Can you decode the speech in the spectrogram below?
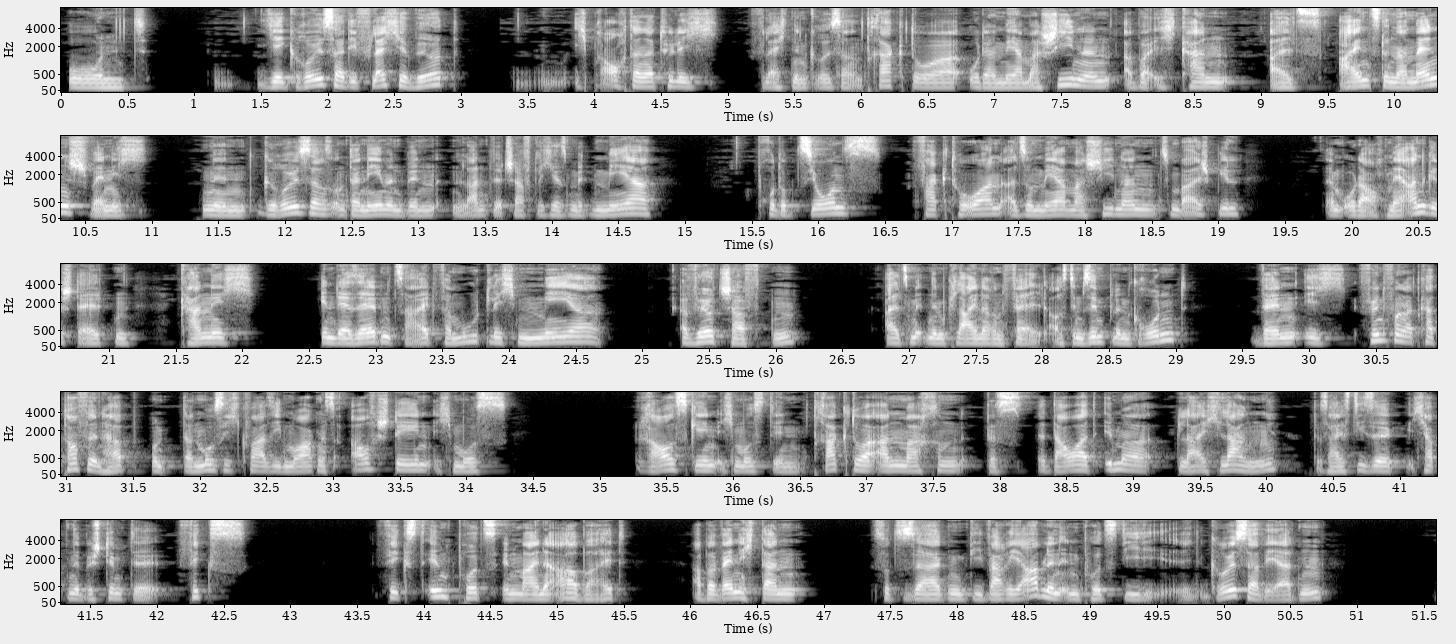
Und je größer die Fläche wird, ich brauche dann natürlich vielleicht einen größeren Traktor oder mehr Maschinen, aber ich kann als einzelner Mensch, wenn ich ein größeres Unternehmen bin, ein landwirtschaftliches mit mehr Produktionsfaktoren, also mehr Maschinen zum Beispiel ähm, oder auch mehr Angestellten, kann ich in derselben Zeit vermutlich mehr erwirtschaften als mit einem kleineren Feld. Aus dem simplen Grund, wenn ich 500 Kartoffeln habe und dann muss ich quasi morgens aufstehen, ich muss rausgehen, ich muss den Traktor anmachen, das dauert immer gleich lang. Das heißt, diese, ich habe eine bestimmte Fix, Fixed Inputs in meine Arbeit, aber wenn ich dann sozusagen die variablen Inputs, die größer werden,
